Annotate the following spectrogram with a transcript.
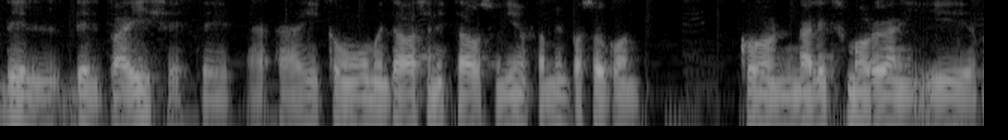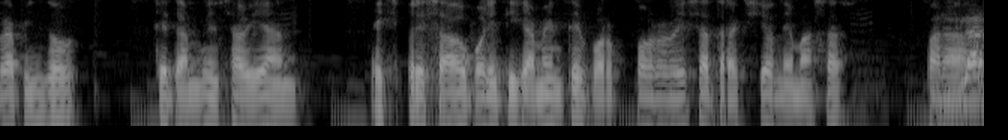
del, país. Este, ahí, como comentabas, en Estados Unidos también pasó con, con Alex Morgan y, Rapindo, que también se habían expresado políticamente por, por esa atracción de masas para,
